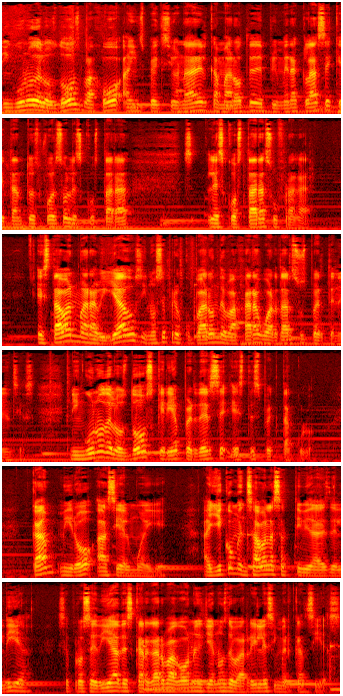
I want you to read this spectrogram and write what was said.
Ninguno de los dos bajó a inspeccionar el camarote de primera clase que tanto esfuerzo les, les costara sufragar. Estaban maravillados y no se preocuparon de bajar a guardar sus pertenencias. Ninguno de los dos quería perderse este espectáculo. Cam miró hacia el muelle. Allí comenzaban las actividades del día. Se procedía a descargar vagones llenos de barriles y mercancías.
